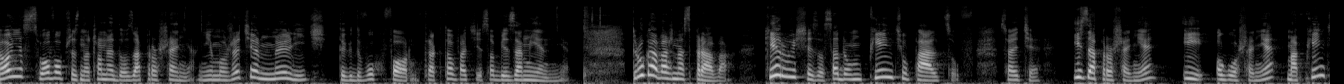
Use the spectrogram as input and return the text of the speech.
To jest słowo przeznaczone do zaproszenia. Nie możecie mylić tych dwóch form, traktować je sobie zamiennie. Druga ważna sprawa. Kieruj się zasadą pięciu palców. Słuchajcie, i zaproszenie, i ogłoszenie ma pięć,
